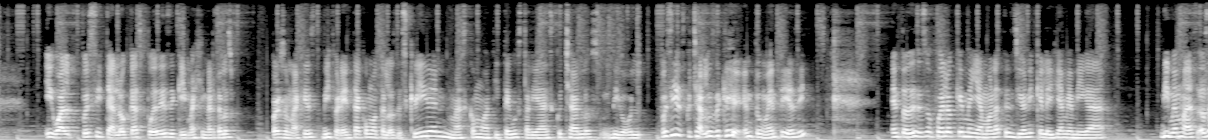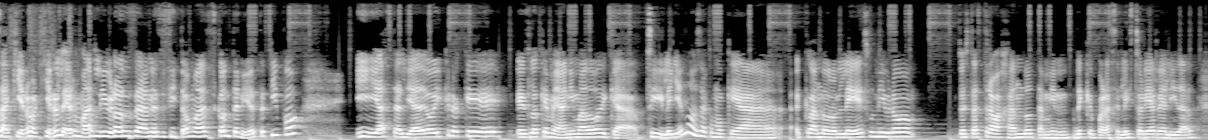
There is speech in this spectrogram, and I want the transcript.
Igual, pues si te alocas, puedes de que imaginarte a los personajes diferente a como te los describen, más como a ti te gustaría escucharlos, digo, pues sí, escucharlos de que en tu mente y así. Entonces eso fue lo que me llamó la atención y que le dije a mi amiga, dime más, o sea, quiero, quiero leer más libros, o sea, necesito más contenido de este tipo. Y hasta el día de hoy creo que es lo que me ha animado de que a seguir leyendo. O sea, como que a, cuando lees un libro, tú estás trabajando también de que para hacer la historia realidad,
